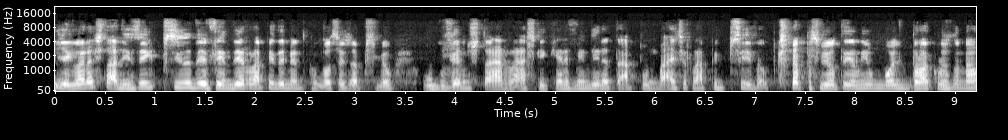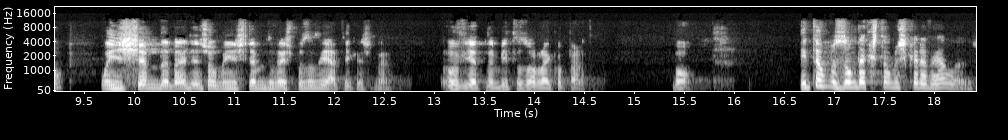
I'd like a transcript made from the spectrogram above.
E agora está a dizer que precisa de vender rapidamente. Como você já percebeu, o governo está a rasca e quer vender a TAP o mais rápido possível. Porque já percebeu, tem ali um molho de brócolis na mão, um enxame de abelhas ou um enxame de vespas asiáticas. Não é? Ou vietnamitas ou raicopardo. Bom, então, mas onde é que estão as caravelas?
